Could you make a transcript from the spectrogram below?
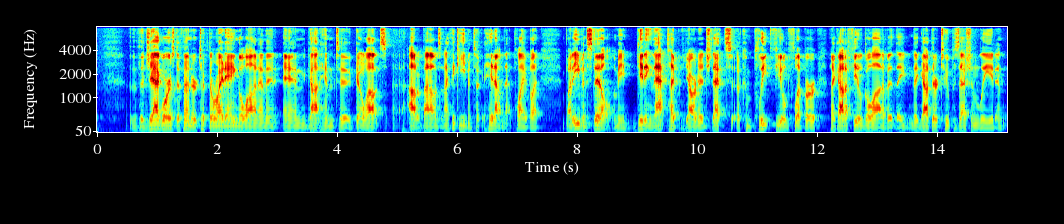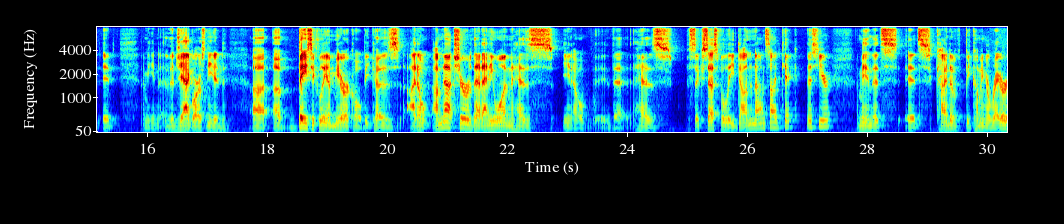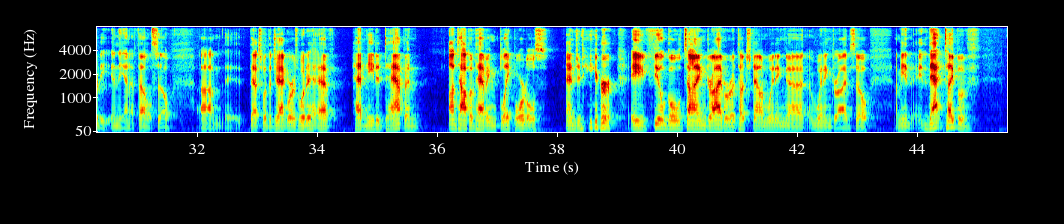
the Jaguars defender took the right angle on him and, and got him to go out out of bounds, and I think he even took a hit on that play, but but even still, I mean, getting that type of yardage, that's a complete field flipper. They got a field goal out of it. They they got their two possession lead, and it. I mean, the Jaguars needed uh, a basically a miracle because I don't. I'm not sure that anyone has you know that has successfully done an onside kick this year. I mean, it's it's kind of becoming a rarity in the NFL. So um, that's what the Jaguars would have had needed to happen on top of having Blake Bortles engineer a field goal tying drive or a touchdown winning uh, winning drive. So, I mean, that type of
